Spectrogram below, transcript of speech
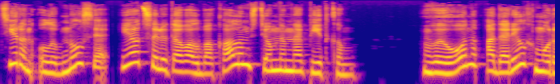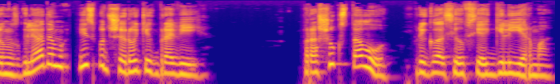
Тиран улыбнулся и отсалютовал бокалом с темным напитком. Веон одарил хмурым взглядом из-под широких бровей. «Прошу к столу», – пригласил всех Гильермо.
